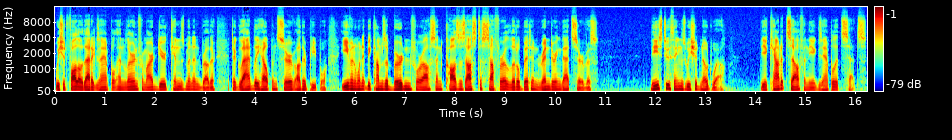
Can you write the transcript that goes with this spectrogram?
We should follow that example and learn from our dear kinsman and brother to gladly help and serve other people, even when it becomes a burden for us and causes us to suffer a little bit in rendering that service. These two things we should note well the account itself and the example it sets.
